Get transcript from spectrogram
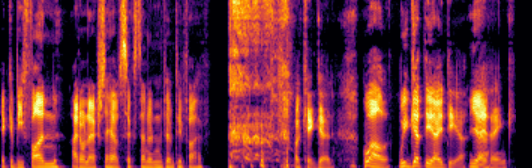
It could be fun. I don't actually have 655. Okay, good. Well, we get the idea, Yeah. I think.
